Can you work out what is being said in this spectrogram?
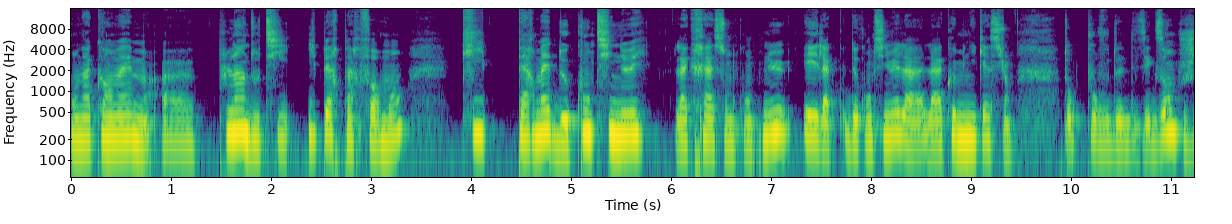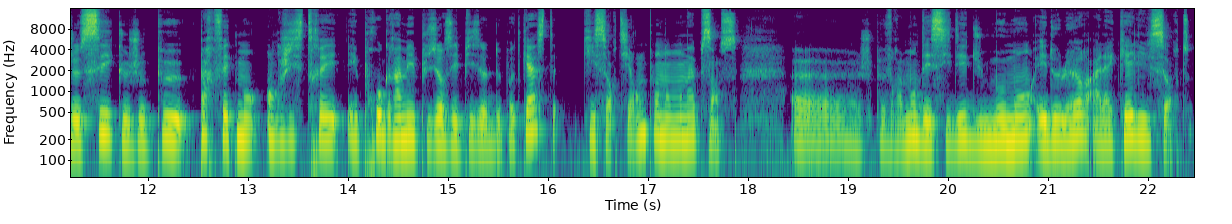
on a quand même plein d'outils hyper performants qui permettent de continuer la création de contenu et de continuer la, communication. Donc pour vous donner des exemples, je sais que je peux parfaitement enregistrer et programmer plusieurs épisodes de podcast qui sortiront pendant mon absence. Euh, je peux vraiment décider du moment et de l'heure à laquelle ils sortent.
